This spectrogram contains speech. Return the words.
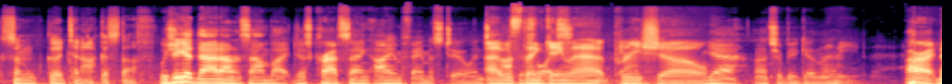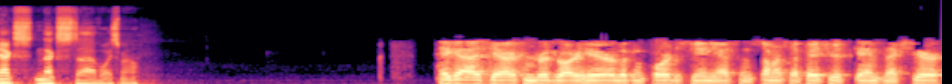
some good Tanaka stuff. We should get that on a soundbite. Just Kratz saying "I am famous too." In I was thinking voice. that pre-show. Yeah, that should be good. I Man. need All right, next next uh, voicemail. Hey guys, Gary from Bridgewater here. Looking forward to seeing you at some Somerset Patriots games next year.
